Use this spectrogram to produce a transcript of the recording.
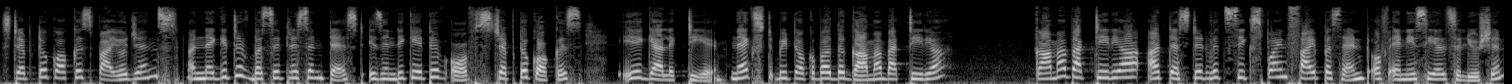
Streptococcus pyogenes. A negative bacitracin test is indicative of Streptococcus agalactiae. Next, we talk about the gamma bacteria. Gamma bacteria are tested with 6.5% of NaCl solution.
